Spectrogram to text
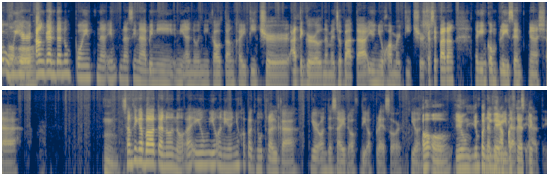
Oo. weird. Ang ganda nung point na in, na sinabi ni ni ano ni Kautang kay teacher, ate girl na medyo bata, yung newcomer teacher kasi parang naging complacent nga siya Mm. Something about ano no, ah, yung yung ano yun, yung kapag neutral ka, you're on the side of the oppressor. Yun. Oo. Yung, yung na pagiging si apathetic. ate.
